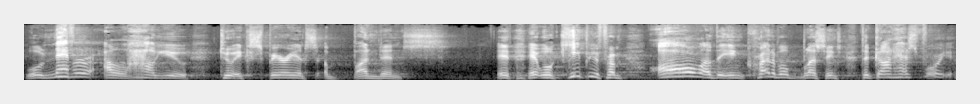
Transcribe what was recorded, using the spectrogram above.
will never allow you to experience abundance. It, it will keep you from all of the incredible blessings that God has for you.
